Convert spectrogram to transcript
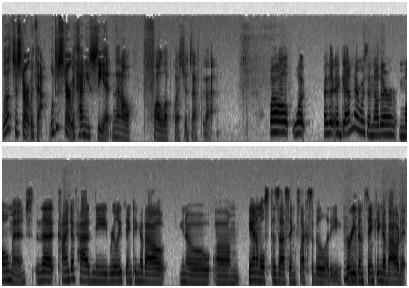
Well, let's just start with that. We'll just start with how do you see it, and then I'll follow up questions after that. Well, what again? There was another moment that kind of had me really thinking about you know, um, animals possessing flexibility mm-hmm. or even thinking about it,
